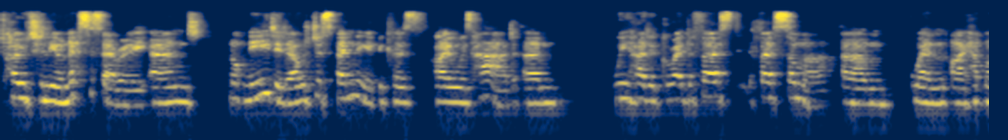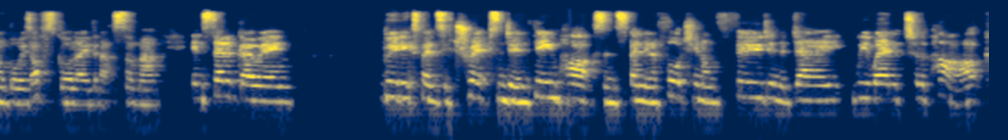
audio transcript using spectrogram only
totally unnecessary and not needed. I was just spending it because I always had. Um, we had a great the first first summer um, when I had my boys off school over that summer, instead of going really expensive trips and doing theme parks and spending a fortune on food in the day, we went to the park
